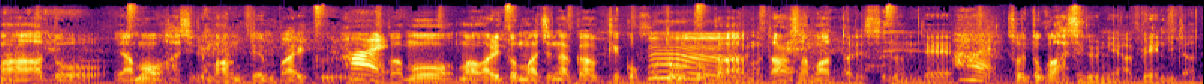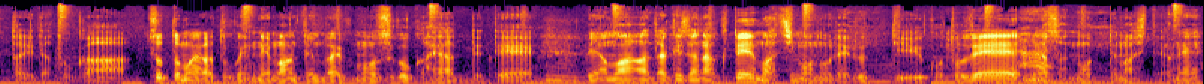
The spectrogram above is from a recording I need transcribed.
まあ、あと山を走るマウンテンバイクとかも、まあ、割と街中結構歩道とかの段差もあったりするんで、はい。そういうとこ走るには便利だったりだとかちょっと前は特にねマウンテンバイクものすごく流行ってて、山だけじゃなくて街も乗れるっていうことで皆さん乗ってましたよね。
